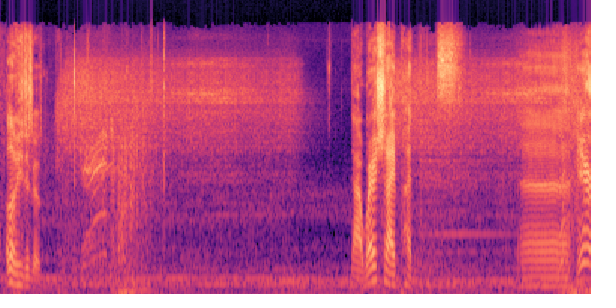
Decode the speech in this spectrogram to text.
I love he just goes. Now, where should I put this? Uh, here.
